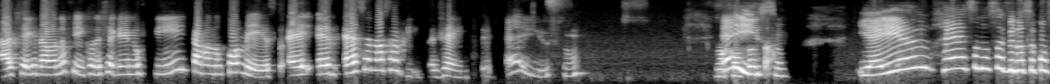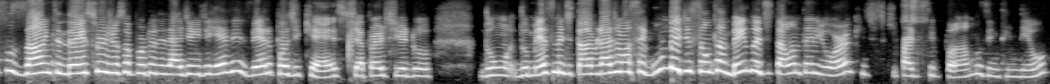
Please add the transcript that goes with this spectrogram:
Achei que tava no fim. Quando eu cheguei no fim, tava no começo. É, é essa é a nossa vida, gente. É isso. Uma é confusão. isso. E aí, é essa nossa vida, nossa confusão, entendeu? E surgiu essa oportunidade aí de reviver o podcast a partir do, do, do mesmo edital. Na verdade, uma segunda edição também do edital anterior que, que participamos, entendeu?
